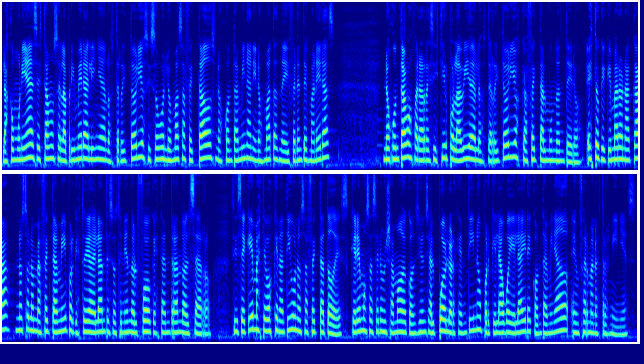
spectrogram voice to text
Las comunidades estamos en la primera línea de los territorios y somos los más afectados, nos contaminan y nos matan de diferentes maneras. Nos juntamos para resistir por la vida de los territorios que afecta al mundo entero. Esto que quemaron acá no solo me afecta a mí porque estoy adelante sosteniendo el fuego que está entrando al cerro. Si se quema este bosque nativo nos afecta a todos. Queremos hacer un llamado de conciencia al pueblo argentino porque el agua y el aire contaminado enferman a nuestros niños.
